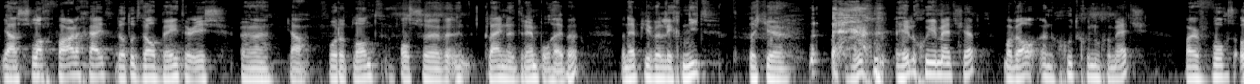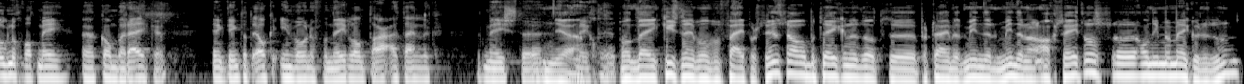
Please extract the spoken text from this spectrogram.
ja, slagvaardigheid... dat het wel beter is uh, ja, voor het land als we een kleine drempel hebben. Dan heb je wellicht niet dat je een heel goed, hele goede match hebt... maar wel een goed genoegen match... waar je vervolgens ook nog wat mee kan bereiken. En ik denk dat elke inwoner van Nederland daar uiteindelijk het meest uh, ja, mee geholpen. Want bij een kiesdrempel van 5% zou betekenen dat uh, partijen met minder, minder dan 8 zetels uh, al niet meer mee kunnen doen.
